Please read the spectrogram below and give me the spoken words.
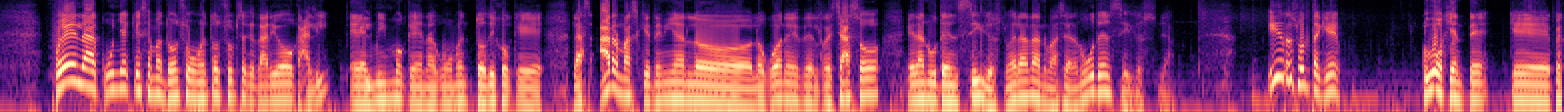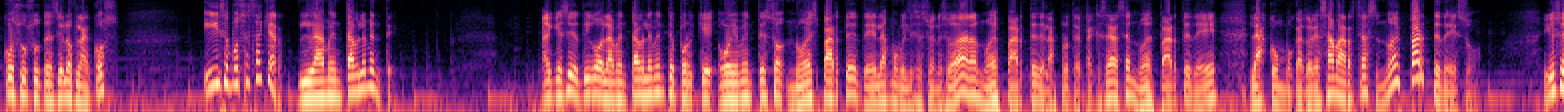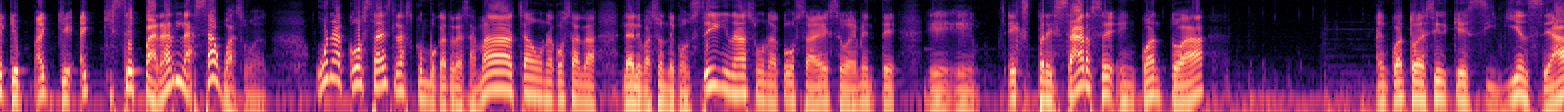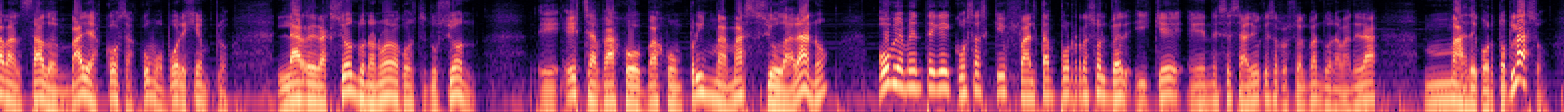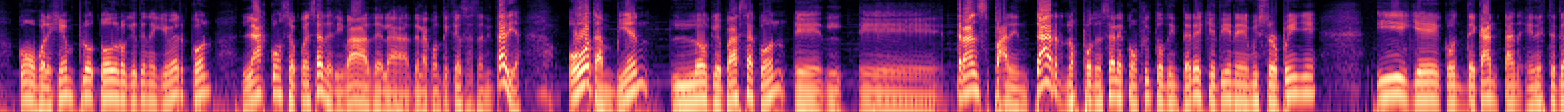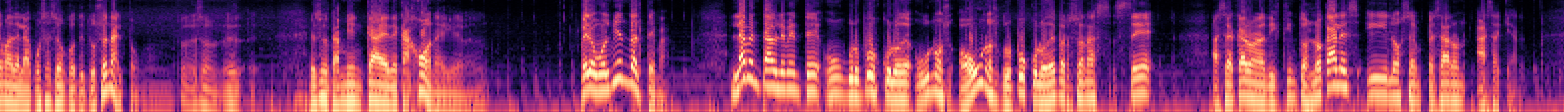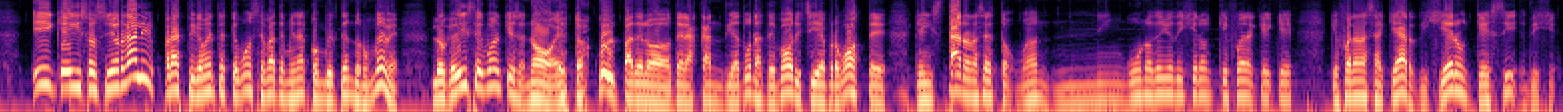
fue la cuña que se mandó en su momento el subsecretario Gali. El mismo que en algún momento dijo que las armas que tenían los los hueones del rechazo eran utensilios no eran armas eran utensilios ya. Y resulta que hubo gente que pescó sus utensilios blancos y se puso a saquear, lamentablemente. Hay que decir, digo lamentablemente porque obviamente eso no es parte de las movilizaciones ciudadanas, no es parte de las protestas que se hacen, no es parte de las convocatorias a marchas, no es parte de eso. Y eso hay que, hay que, hay que separar las aguas. Una cosa es las convocatorias a marcha, una cosa la, la elevación de consignas, una cosa es obviamente eh, eh, expresarse en cuanto a en cuanto a decir que si bien se ha avanzado en varias cosas, como por ejemplo la redacción de una nueva constitución eh, hecha bajo, bajo un prisma más ciudadano, obviamente que hay cosas que faltan por resolver y que es necesario que se resuelvan de una manera más de corto plazo. Como por ejemplo todo lo que tiene que ver con las consecuencias derivadas de la, de la contingencia sanitaria. O también lo que pasa con eh, transparentar los potenciales conflictos de interés que tiene Mr. Piñe y que decantan en este tema de la acusación constitucional. Eso, eso- también cae de cajón ahí. Pero volviendo al tema. Lamentablemente un grupúsculo de unos o unos grupúsculos de personas se acercaron a distintos locales y los empezaron a saquear. ¿Y qué hizo el señor Gali? Prácticamente este weón se va a terminar convirtiendo en un meme. Lo que dice weón que no, esto es culpa de, lo, de las candidaturas de Boris y de Proboste que instaron a hacer esto. Weón, ninguno de ellos dijeron que, fuera, que, que, que fueran a saquear. Dijeron que sí. Dije,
